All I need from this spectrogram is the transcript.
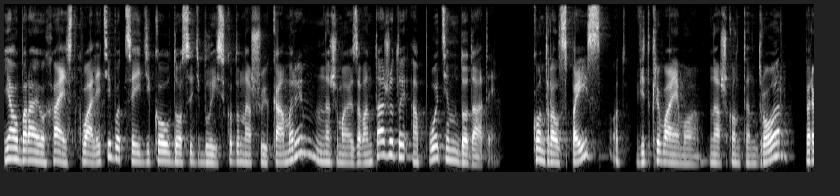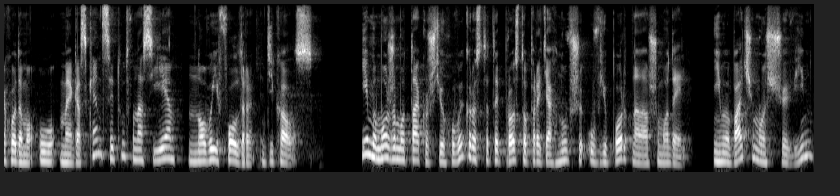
Я обираю Highest Quality, бо цей декол досить близько до нашої камери. Нажимаю завантажити, а потім додати. Ctrl-Space, от відкриваємо наш Content Drawer, переходимо у Megascans, і тут в нас є новий фолдер Decals. І ми можемо також його використати, просто перетягнувши у viewport на нашу модель. І ми бачимо, що він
